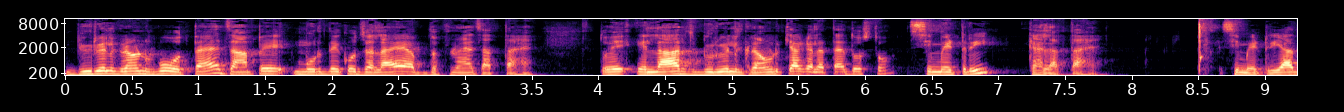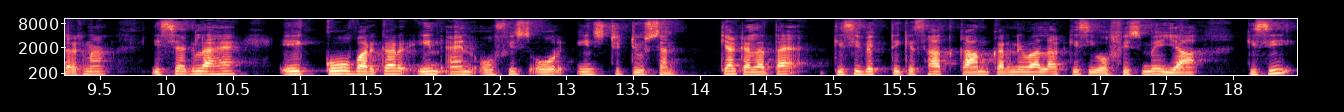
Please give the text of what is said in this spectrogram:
ब्यूरियल ग्राउंड वो होता है जहाँ पे मुर्दे को जलाया, अब दफनाया जाता है। तो ए लार्ज ब्यूरियल ग्राउंड क्या कहलाता है दोस्तों? सिमेट्री कहलाता है। सिमेट्री याद रखना। इससे अगला है, एक को वर्कर इन एन ऑफ़िस और इंस्टीट्यूशन क्या कहलाता है? किसी व्यक्ति के साथ काम करने वाला किसी ऑफ़िस में या किसी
